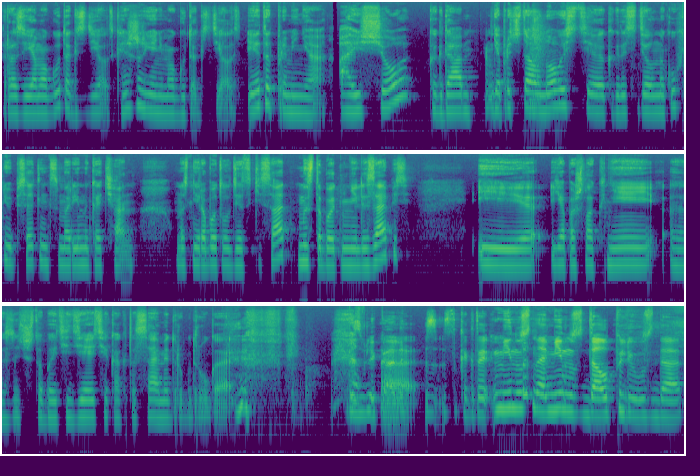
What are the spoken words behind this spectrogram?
Разве я могу так сделать? Конечно же, я не могу так сделать. И это про меня. А еще, когда я прочитала новости, когда сидела на кухне у писательницы Марины Качан. У нас не работал детский сад, мы с тобой отменили запись. И я пошла к ней, э, значит, чтобы эти дети как-то сами друг друга развлекали. А, как-то минус на минус дал плюс, да.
